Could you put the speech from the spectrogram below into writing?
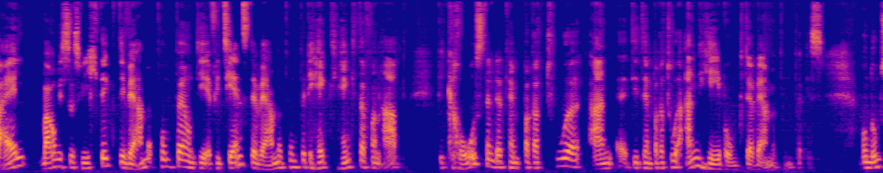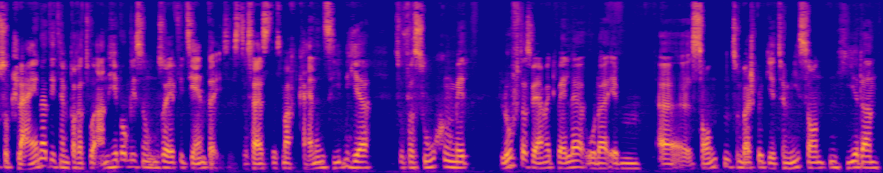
Weil, warum ist das wichtig? Die Wärmepumpe und die Effizienz der Wärmepumpe, die hängt davon ab, wie groß denn der Temperatur an, äh, die Temperaturanhebung der Wärmepumpe ist. Und umso kleiner die Temperaturanhebung ist, umso effizienter ist es. Das heißt, es macht keinen Sinn, hier zu versuchen, mit Luft als Wärmequelle oder eben äh, Sonden, zum Beispiel Geothermie-Sonden, hier dann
